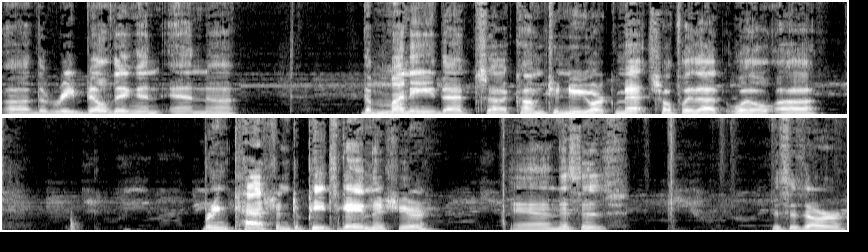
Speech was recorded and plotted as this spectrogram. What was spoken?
uh, the rebuilding and and uh, the money that's uh, come to New York Mets, hopefully that will uh, bring passion to Pete's game this year and this is this is our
